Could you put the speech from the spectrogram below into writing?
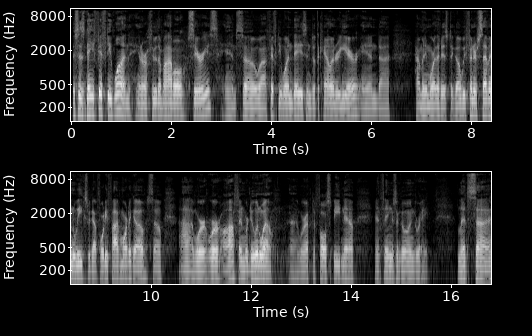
This is day 51 in our Through the Bible series, and so uh, 51 days into the calendar year, and uh, how many more that is to go. We finished seven weeks, we got 45 more to go, so uh, we're, we're off and we're doing well. Uh, we're up to full speed now, and things are going great. Let's uh,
